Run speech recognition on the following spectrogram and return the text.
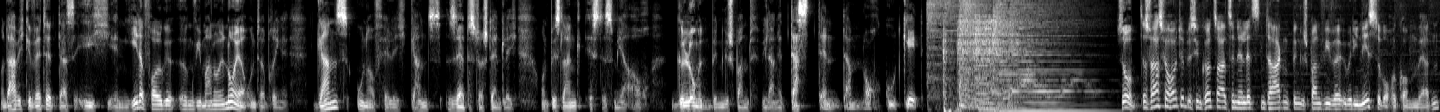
und da habe ich gewettet, dass ich in jeder Folge irgendwie Manuel Neuer unterbringe. Ganz unauffällig, ganz selbstverständlich. Und bislang ist es mir auch gelungen. Bin gespannt, wie lange das denn dann noch gut geht. So, das war's für heute. Bisschen kürzer als in den letzten Tagen. Bin gespannt, wie wir über die nächste Woche kommen werden.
